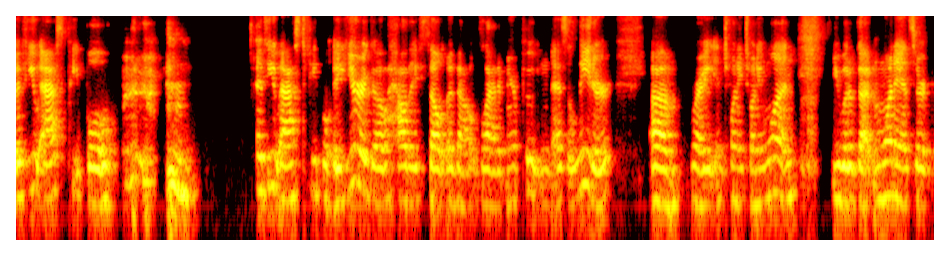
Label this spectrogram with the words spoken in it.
If you ask people, if you asked people a year ago how they felt about Vladimir Putin as a leader, um, right, in 2021, you would have gotten one answer.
